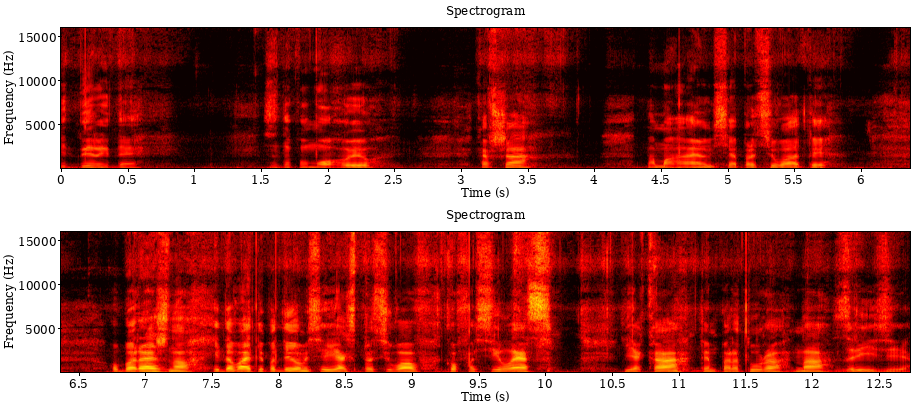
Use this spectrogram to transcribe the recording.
Відбір йде за допомогою ковша. Намагаємося працювати обережно. І давайте подивимося, як спрацював Кофасілес, яка температура на зрізі.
